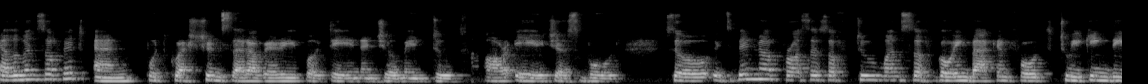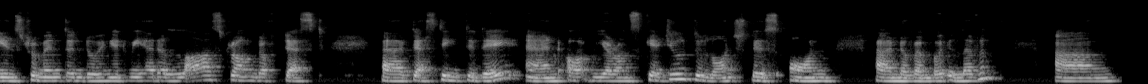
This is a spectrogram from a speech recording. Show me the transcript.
elements of it and put questions that are very pertain and germane to our AHS board. So it's been a process of two months of going back and forth, tweaking the instrument and doing it. We had a last round of test uh, testing today, and uh, we are on schedule to launch this on uh, November 11th. Um,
